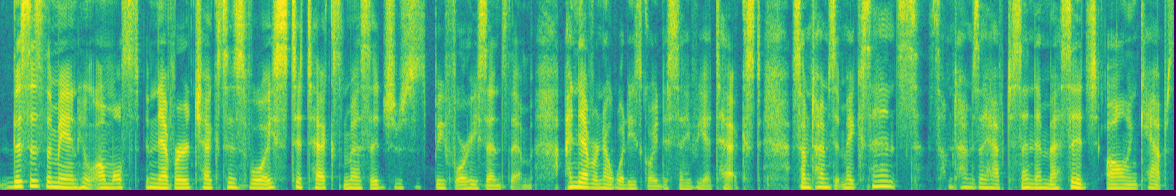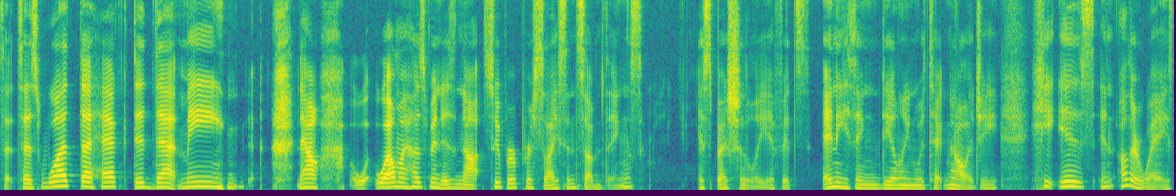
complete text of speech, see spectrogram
this is the man who almost never checks his voice to text messages before he sends them. I never know what he's going to say via text. Sometimes it makes sense. Sometimes I have to send a message all in caps that says, What the heck did that mean? now, w- while my husband is not super precise in some things, especially if it's anything dealing with technology, he is in other ways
